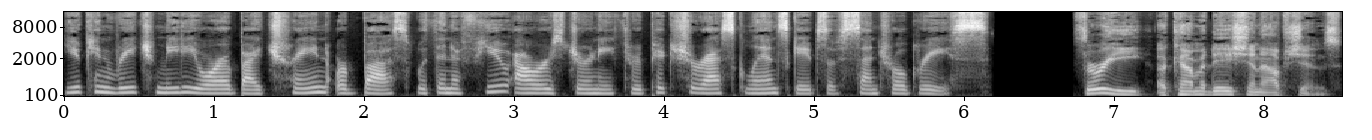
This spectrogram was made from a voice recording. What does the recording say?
you can reach Meteora by train or bus within a few hours' journey through picturesque landscapes of central Greece. 3. Accommodation options.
